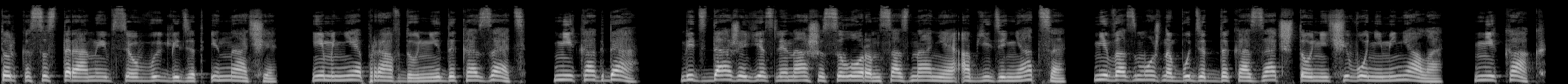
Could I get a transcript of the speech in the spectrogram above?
Только со стороны все выглядит иначе. И мне правду не доказать. Никогда. Ведь даже если наши с Лором сознания объединятся, невозможно будет доказать, что ничего не меняло. Никак.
